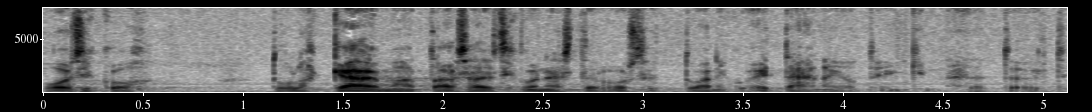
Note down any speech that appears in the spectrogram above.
voisiko tulla käymään tai saisiko näistä ostettua niin etänä jotenkin näitä töitä.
